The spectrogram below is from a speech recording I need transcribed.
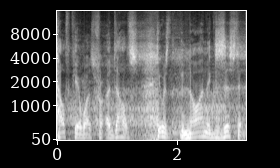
health care was for adults, it was non-existent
